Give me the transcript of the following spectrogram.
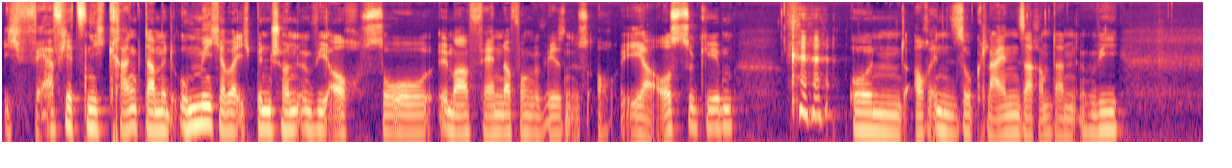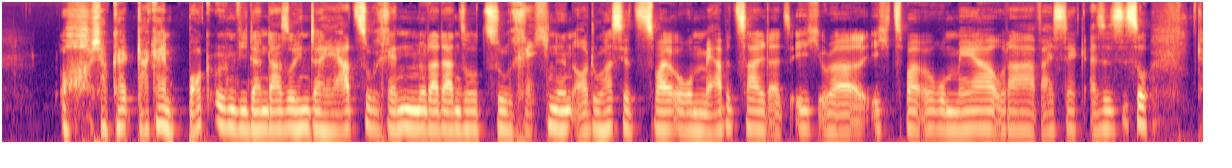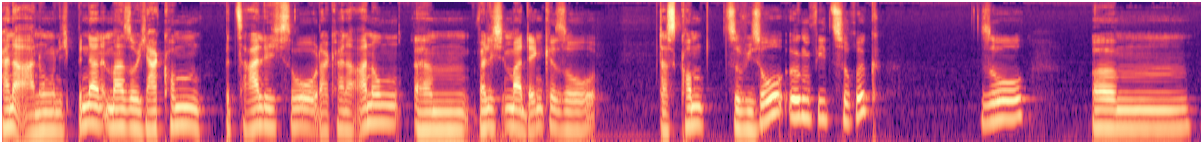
ich werf jetzt nicht krank damit um mich, aber ich bin schon irgendwie auch so immer Fan davon gewesen, es auch eher auszugeben. und auch in so kleinen Sachen dann irgendwie. Oh, ich habe gar, keinen Bock, irgendwie dann da so hinterher zu rennen oder dann so zu rechnen, oh, du hast jetzt zwei Euro mehr bezahlt als ich oder ich zwei Euro mehr oder weiß der, also es ist so, keine Ahnung. Und ich bin dann immer so, ja komm, bezahle ich so oder keine Ahnung, ähm, weil ich immer denke, so, das kommt sowieso irgendwie zurück. so. Ähm,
